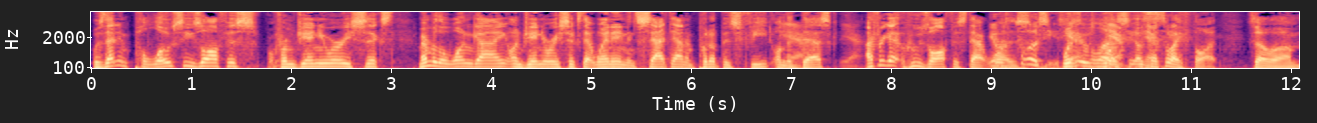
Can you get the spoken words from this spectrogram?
Was that in Pelosi's office from January 6th? Remember the one guy on January 6th that went in and sat down and put up his feet on the desk? yeah. I forget whose office that It was Pelosi's, Was yeah. it was Pelosi's. Pelosi? Okay, That's what I thought. So, um,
